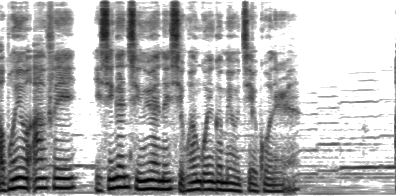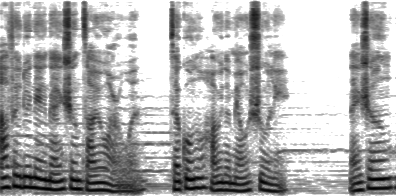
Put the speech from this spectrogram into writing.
好朋友阿飞。也心甘情愿的喜欢过一个没有结果的人。阿飞对那个男生早有耳闻，在共同好友的描述里，男生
